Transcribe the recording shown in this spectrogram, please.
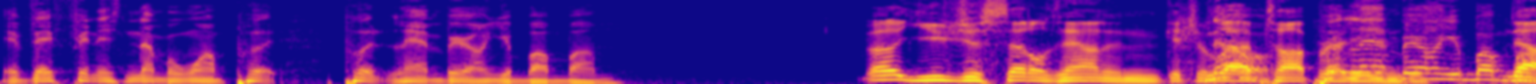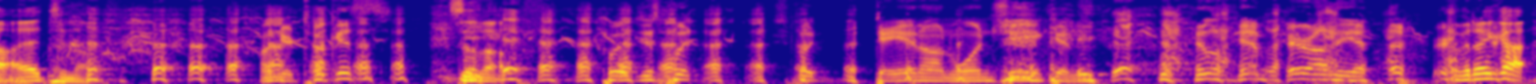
If they finish number one, put put Lambert on your bum bum. Well, you just settle down and get your No, laptop put ready. and Lambert just- on your bum No, that's enough. On your tuchus? It's enough. put, just put just put Dan on one cheek and Lambert on the other. But I got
